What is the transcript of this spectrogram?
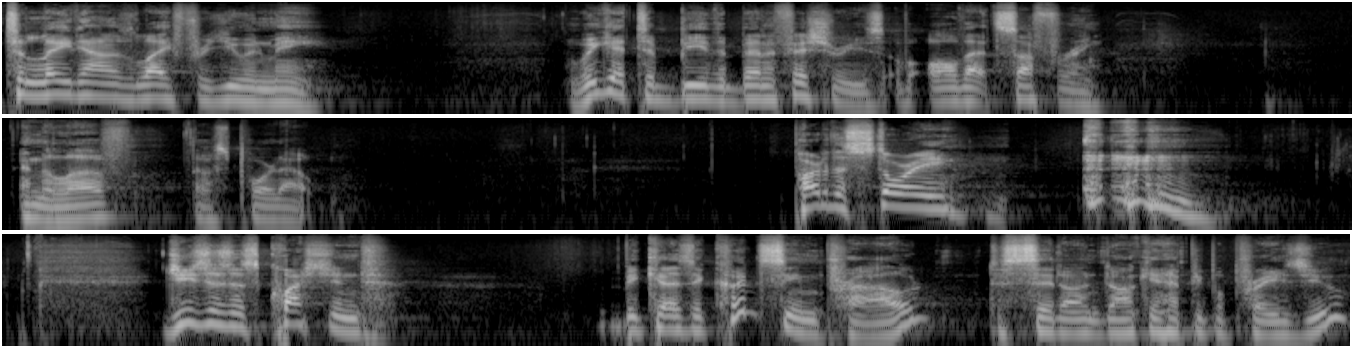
to lay down his life for you and me. We get to be the beneficiaries of all that suffering and the love that was poured out. Part of the story, Jesus is questioned because it could seem proud to sit on a donkey and have people praise you.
